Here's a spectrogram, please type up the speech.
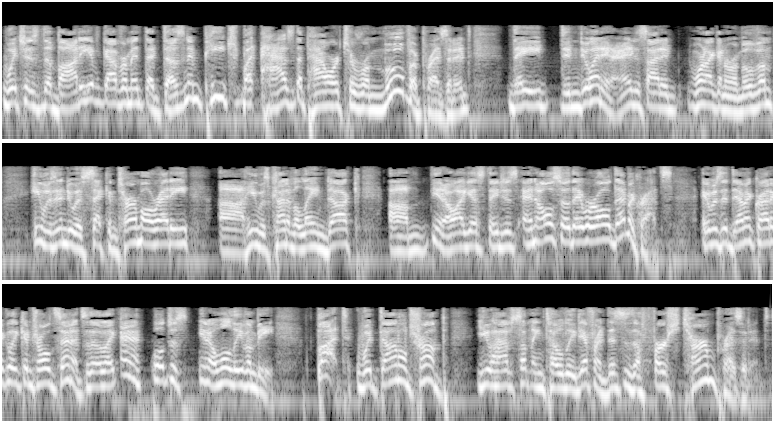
which is the body of government that doesn't impeach but has the power to remove a president, they didn't do anything. They decided we're not going to remove him. He was into his second term already. Uh, he was kind of a lame duck. Um, you know, I guess they just, and also they were all Democrats. It was a democratically controlled Senate. So they're like, eh, we'll just, you know, we'll leave him be. But with Donald Trump, you have something totally different. This is a first term president.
